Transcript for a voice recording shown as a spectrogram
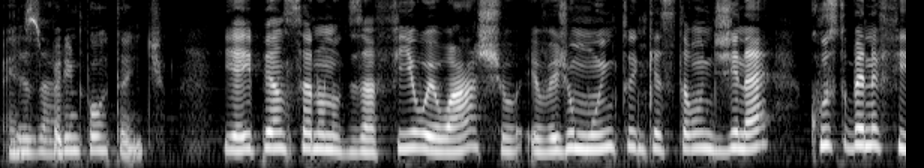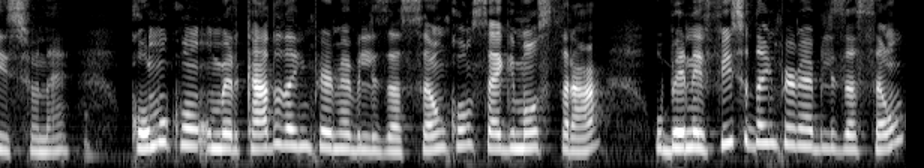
É Exato. super importante. E aí, pensando no desafio, eu acho, eu vejo muito em questão de, né, custo-benefício, né? Como o mercado da impermeabilização consegue mostrar o benefício da impermeabilização,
